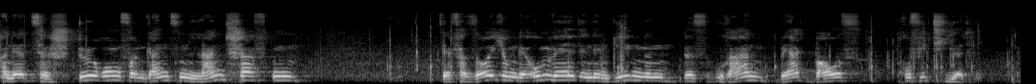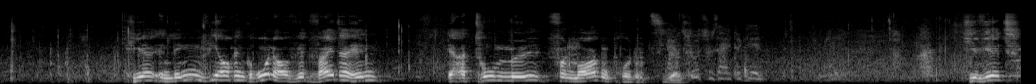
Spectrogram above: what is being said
an der Zerstörung von ganzen Landschaften, der Verseuchung der Umwelt in den Gegenden des Uranbergbaus profitiert. Hier in Lingen wie auch in Gronau wird weiterhin der Atommüll von morgen produziert. Hier wird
